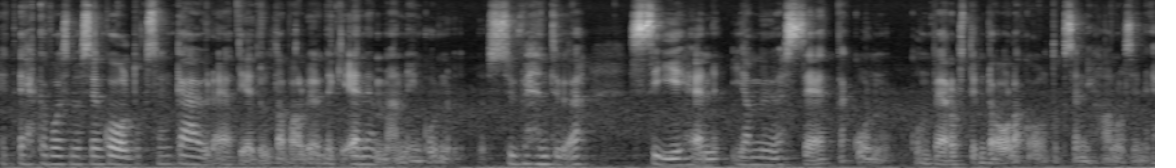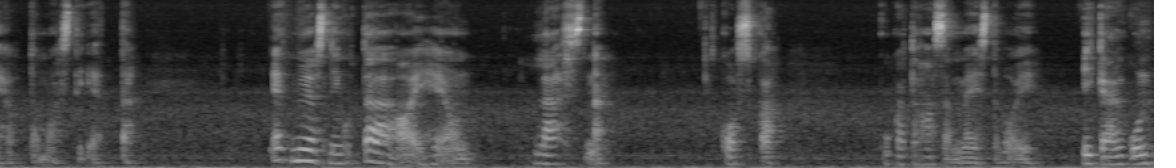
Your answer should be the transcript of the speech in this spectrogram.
että ehkä voisi myös sen koulutuksen käydä ja tietyllä tavalla jotenkin enemmän niin kuin syventyä siihen ja myös se, että kun, kun perustin doula-koulutuksen, niin halusin ehdottomasti, että, että myös niin kuin tämä aihe on läsnä, koska kuka tahansa meistä voi ikään kuin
